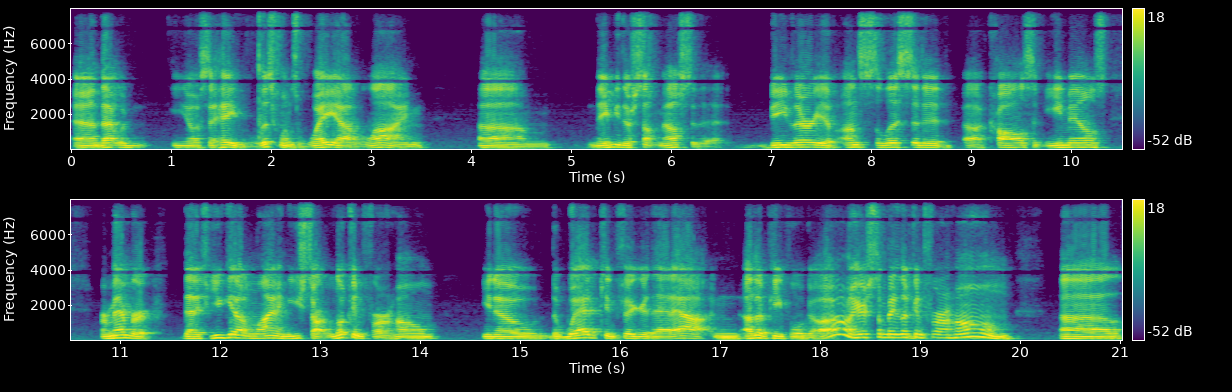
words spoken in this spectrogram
And that would you know say hey this one's way out of line. Um, maybe there's something else to that. Be wary of unsolicited uh, calls and emails. Remember that if you get online and you start looking for a home you know the web can figure that out and other people will go oh here's somebody looking for a home uh,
